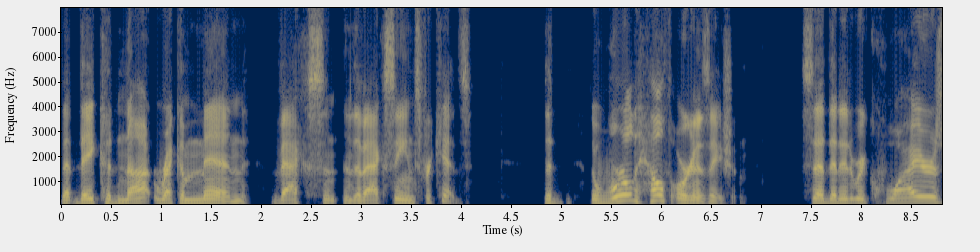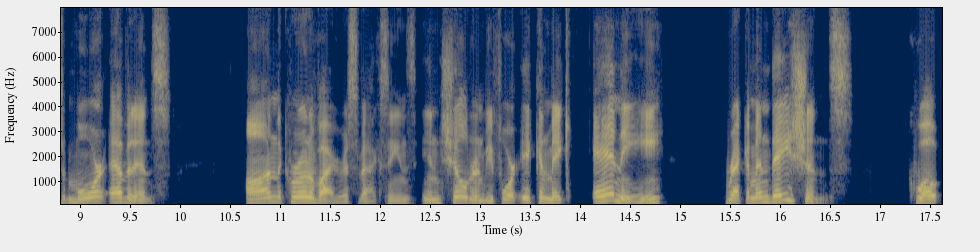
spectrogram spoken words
that they could not recommend vaccine the vaccines for kids. The the World Health Organization said that it requires more evidence on the coronavirus vaccines in children before it can make any recommendations. Quote,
